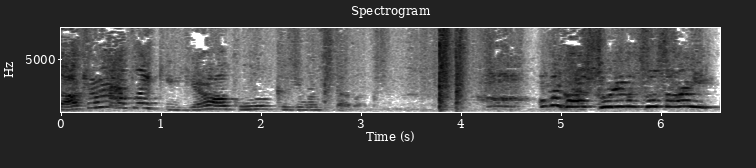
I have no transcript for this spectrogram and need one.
Stop trying to act like you're all cool because you went to Starbucks. Oh my gosh, Jordan, I'm so sorry.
